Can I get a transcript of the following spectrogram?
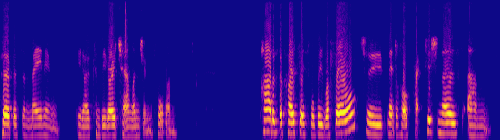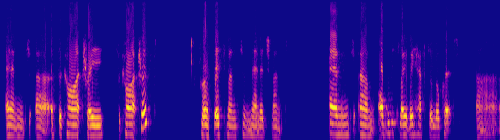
purpose and meaning, you know, can be very challenging for them. Part of the process will be referral to mental health practitioners um, and uh, a psychiatry psychiatrist for assessment and management. And um, obviously we have to look at uh,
